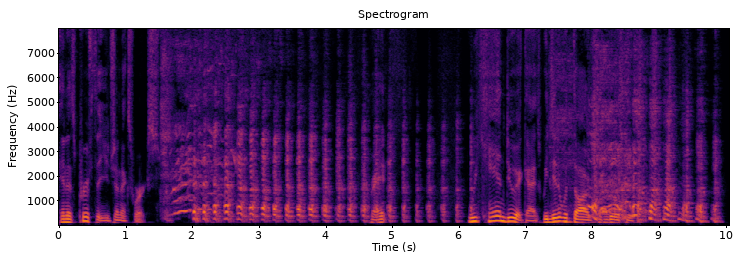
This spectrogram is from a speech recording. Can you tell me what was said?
And it's proof that eugenics works, right? We can do it, guys. We did it with dogs. We can do it.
